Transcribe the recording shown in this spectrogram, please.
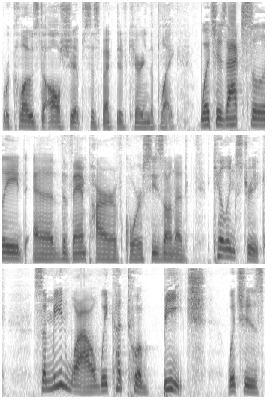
were closed to all ships suspected of carrying the plague. which is actually uh, the vampire, of course. He's on a killing streak. So meanwhile, we cut to a beach, which is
